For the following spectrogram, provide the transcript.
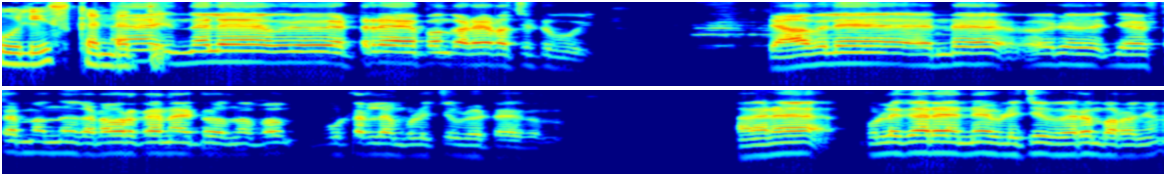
പോലീസ് കണ്ടെത്തി. ഇന്നലെ ഒരു എട്ടര ആയപ്പം കടയടച്ചിട്ട് പോയി. രാവിലെ എന്റെ ഒരു ജ്യേഷ്ഠൻ വന്ന് കട തുറക്കാനായിട്ട് വന്നപ്പം പൂട്ടെല്ലാം വിളിച്ചു വിട്ടേക്കുന്നു അങ്ങനെ പുള്ളിക്കാരൻ എന്നെ വിളിച്ച് വിവരം പറഞ്ഞു.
